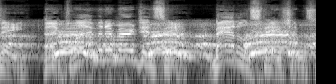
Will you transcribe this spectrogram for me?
Emergency. A climate emergency. Battle stations.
